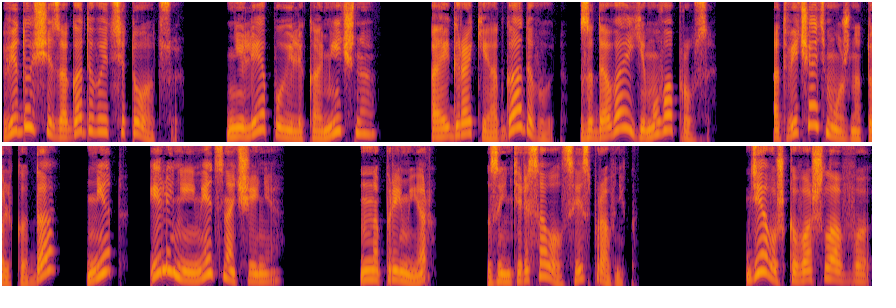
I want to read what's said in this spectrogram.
Ведущий загадывает ситуацию, нелепую или комичную, а игроки отгадывают, задавая ему вопросы. Отвечать можно только «да», «нет» или «не имеет значения». Например, заинтересовался исправник. Девушка вошла в...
